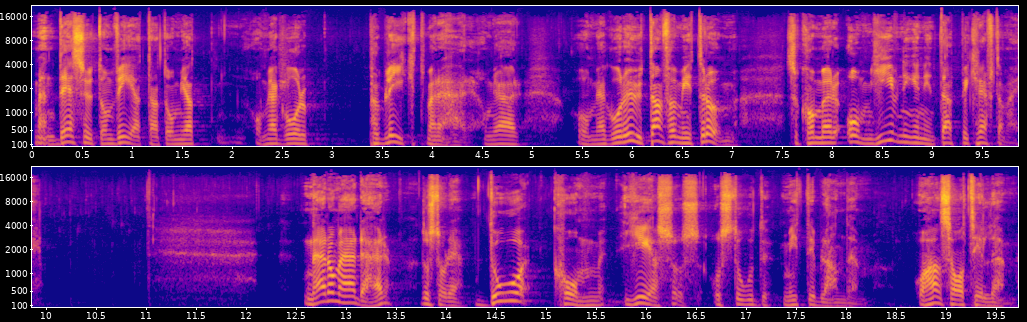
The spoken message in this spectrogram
men dessutom vet att om jag, om jag går publikt med det här, om jag, om jag går utanför mitt rum så kommer omgivningen inte att bekräfta mig. När de är där, då står det, då kom Jesus och stod mitt ibland dem. Och han sa till dem,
